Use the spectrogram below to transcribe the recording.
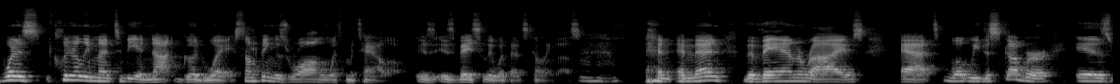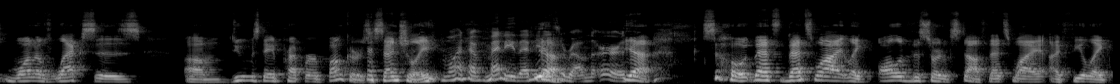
what is clearly meant to be a not good way. Something is wrong with Metallo. Is is basically what that's telling us. Mm-hmm. And and then the van arrives at what we discover is one of Lex's um, doomsday prepper bunkers, essentially. One of many that he Yeah. has around the earth. yeah. So that's that's why like all of this sort of stuff. That's why I feel like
